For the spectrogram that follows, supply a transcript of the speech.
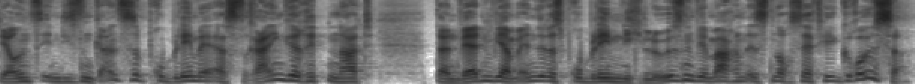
der uns in diesen ganzen Probleme erst reingeritten hat, dann werden wir am Ende das Problem nicht lösen, wir machen es noch sehr viel größer.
